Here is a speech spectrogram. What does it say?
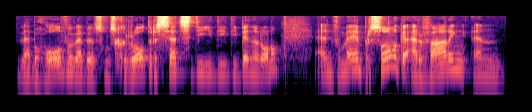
we hebben golven, we hebben soms grotere sets die, die, die binnenrollen. En voor mij een persoonlijke ervaring, en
